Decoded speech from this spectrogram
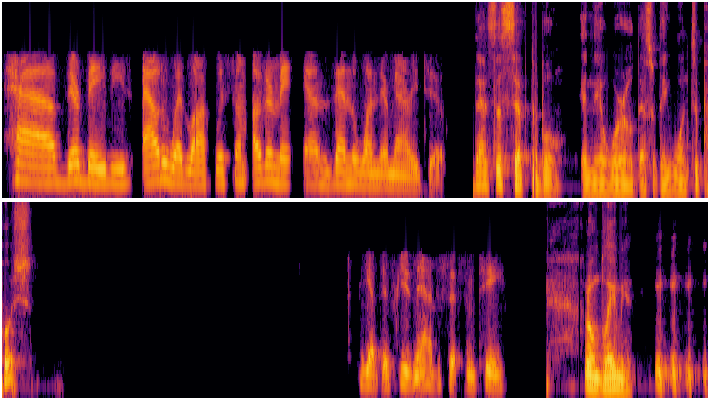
have their babies out of wedlock with some other man than the one they're married to. That's acceptable in their world. That's what they want to push. You have to excuse me. I had to sip some tea. I don't blame you.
